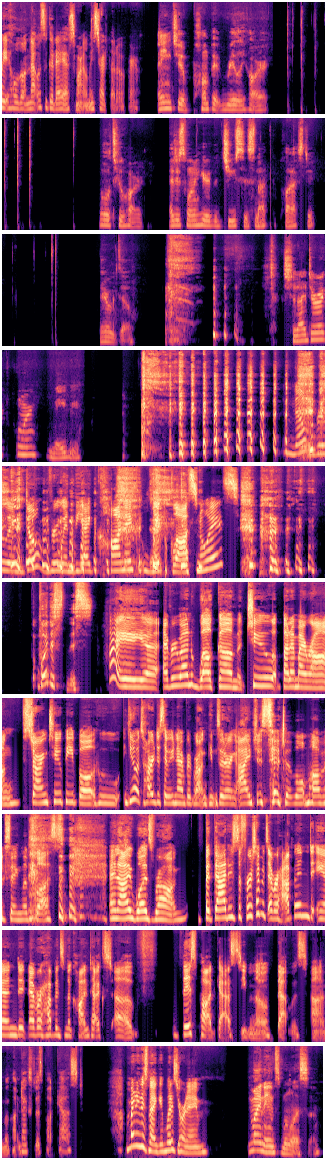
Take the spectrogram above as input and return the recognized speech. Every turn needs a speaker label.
Speaker 1: Wait, hold on. That was a good ASMR. Let me start that over.
Speaker 2: I need you to pump it really hard. A little too hard. I just want to hear the juices, not the plastic. There we go. Should I direct porn? Maybe.
Speaker 1: Don't ruin, don't ruin the iconic lip gloss noise.
Speaker 2: what is this?
Speaker 1: Hi, everyone. Welcome to But Am I Wrong? Starring two people who, you know, it's hard to say we've never been wrong considering I just said the Lil Mama saying lip gloss and I was wrong. But that is the first time it's ever happened. And it never happens in the context of this podcast, even though that was um, the context of this podcast. My name is Megan. What is your name?
Speaker 2: My name's Melissa.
